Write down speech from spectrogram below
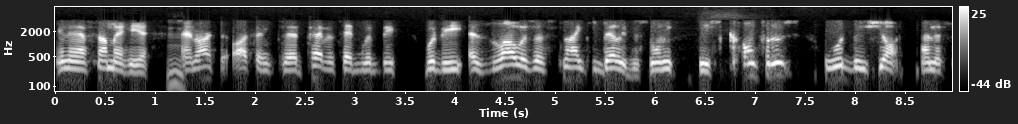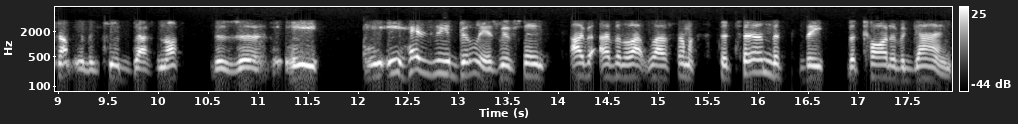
in our summer here, and I th- I think uh, Travis Head would be would be as low as a snake's belly this morning. His confidence would be shot, and it's something the kid does not deserve. He he, he has the ability, as we've seen over, over the last, last summer, to turn the, the, the tide of a game.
